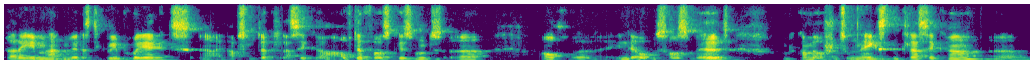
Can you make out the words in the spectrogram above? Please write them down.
Gerade eben hatten wir das Degree-Projekt, äh, ein absoluter Klassiker auf der Foskis und äh, auch äh, in der Open Source Welt. Und kommen wir auch schon zum nächsten Klassiker. Äh,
